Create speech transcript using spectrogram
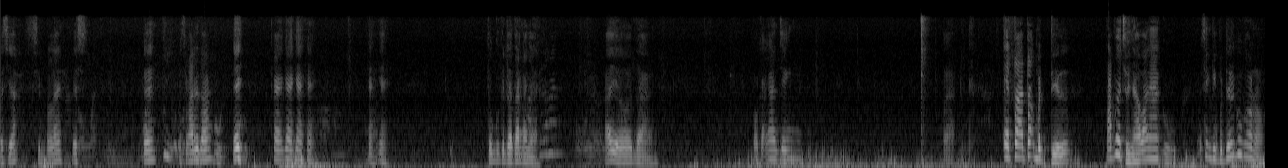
Wes ya, simple ae, wes. Oke, wes mari toh. Eh, kayak kayak kayak kayak. Kayak kayak. Tunggu kedatangannya. Ayo, Dang kok gak ngancing? Nah itu ada bedil tapi aja nyawang aku. Sing di bedil ku kono.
